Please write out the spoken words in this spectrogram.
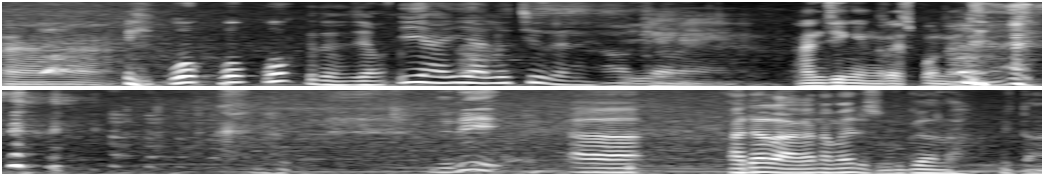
Eh, Ih, walk, walk, walk gitu. Jawab, iya, iya lucu kan. Oke. Iya. Anjing yang respon ya. Jadi eh ada lah kan namanya di surga lah kita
